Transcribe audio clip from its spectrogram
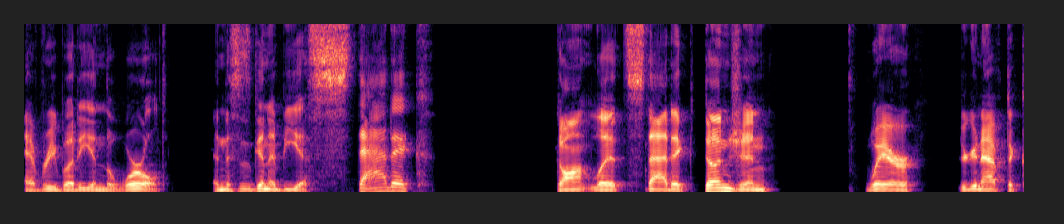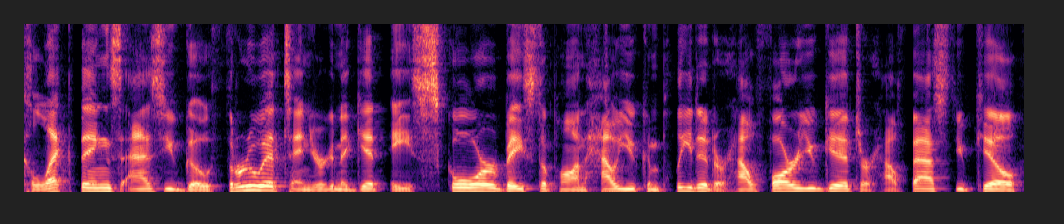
everybody in the world. And this is going to be a static gauntlet, static dungeon where you're going to have to collect things as you go through it, and you're going to get a score based upon how you complete it, or how far you get, or how fast you kill.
